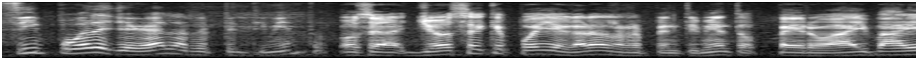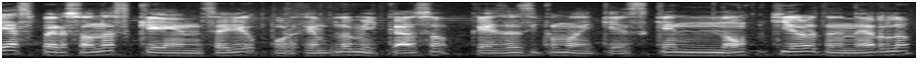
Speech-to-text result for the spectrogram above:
sí puede llegar el arrepentimiento. O sea, yo sé que puede llegar al arrepentimiento, pero hay varias personas que en serio, por ejemplo mi caso, que es así como de que es que no quiero tenerlo.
